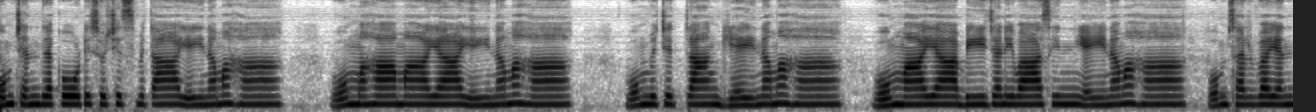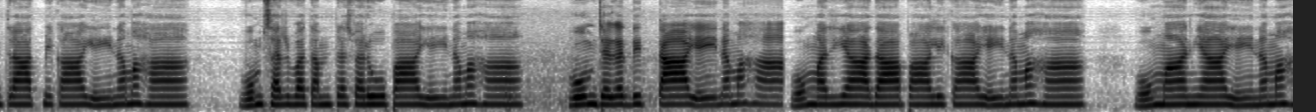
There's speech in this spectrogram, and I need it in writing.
ॐ चन्द्रकोटिशुचिस्मितायै नमः। ॐ महामायायै नमः। ॐ विचित्राङ्ग्यै नमः। ॐ मायाबीजनिवासिन्यै नमः। ॐ सर्वयन्त्रात्मिकायै नमः। ॐ सर्वतन्त्रस्वरूपायै नमः। ॐ जगदित्तायै नमः। ॐ मर्यादापालिकायै नमः। ॐ मान्यायै नमः।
